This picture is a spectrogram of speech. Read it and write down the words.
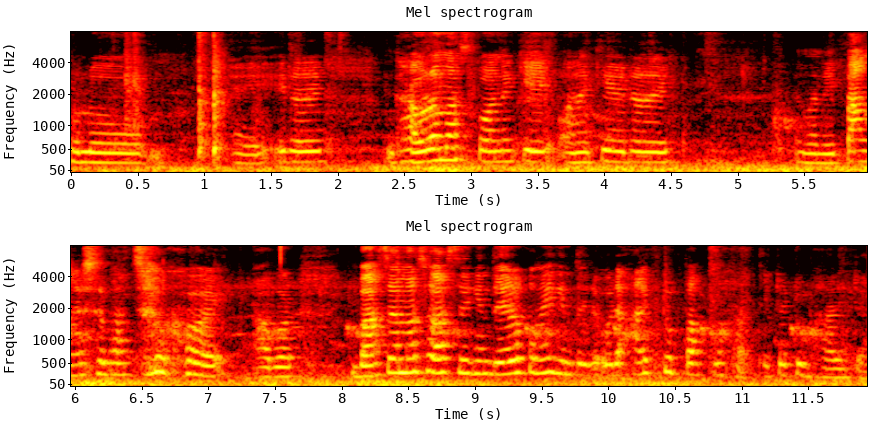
হলো এটারে ঘাওড়া মাছ অনেকে অনেকে এটারে মানে পাঙাশের বাচ্চাও খায়, আবার বাচ্চা মাছও আছে কিন্তু এরকমই, কিন্তু ওটা আরেকটু পাতলা হয়, এটা একটু ভারীটা।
